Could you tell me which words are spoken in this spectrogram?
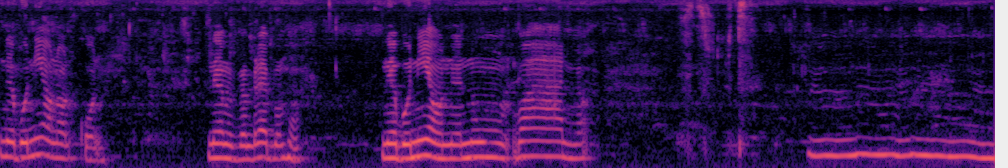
เนื้อโบเนียวนาะทุกคนเนื้อมันเป็นแบบบ่หอเนื้อโบเนียว เนื้อนุ่มหวานเนาะอืม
